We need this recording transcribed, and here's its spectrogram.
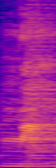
み道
